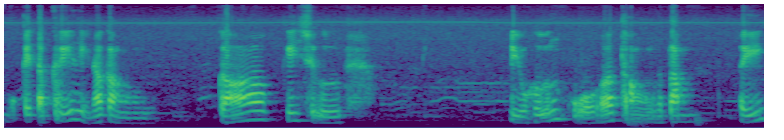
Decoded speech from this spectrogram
Một cái tập khí thì nó cần có cái sự điều hướng của thân và tâm ý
